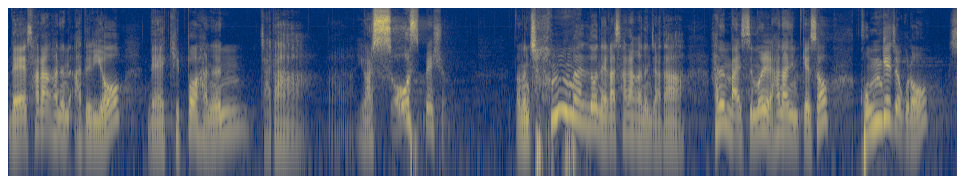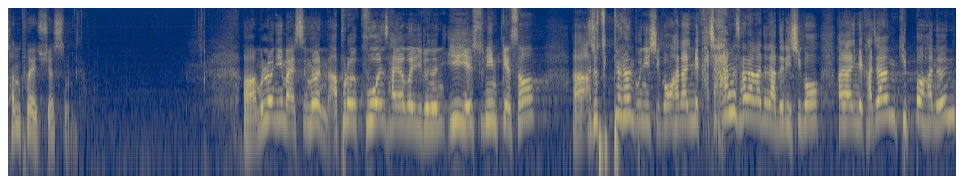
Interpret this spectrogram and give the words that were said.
내 사랑하는 아들이요, 내 기뻐하는 자다. 아, you are so special. 너는 정말로 내가 사랑하는 자다. 하는 말씀을 하나님께서 공개적으로 선포해 주셨습니다. 어, 물론 이 말씀은 앞으로 구원 사역을 이루는 이 예수님께서 아, 아주 특별한 분이시고 하나님이 가장 사랑하는 아들이시고 하나님이 가장 기뻐하는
